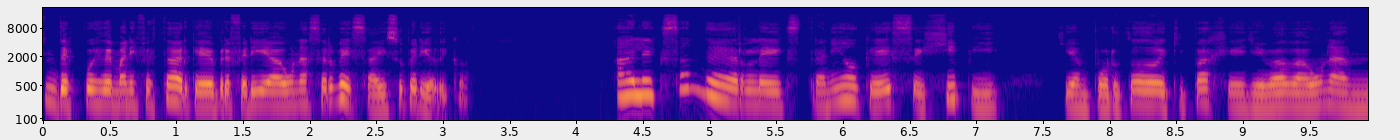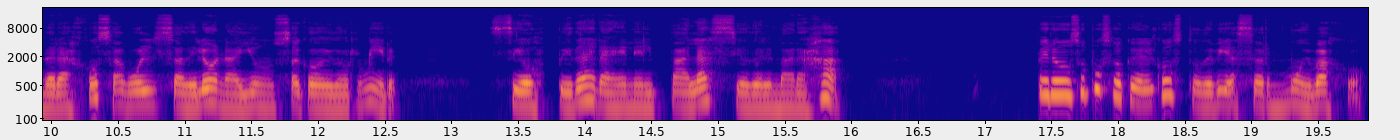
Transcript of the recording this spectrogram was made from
después de manifestar que prefería una cerveza y su periódico. Alexander le extrañó que ese hippie, quien por todo equipaje llevaba una andrajosa bolsa de lona y un saco de dormir, se hospedara en el palacio del Marajá. Pero supuso que el costo debía ser muy bajo.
